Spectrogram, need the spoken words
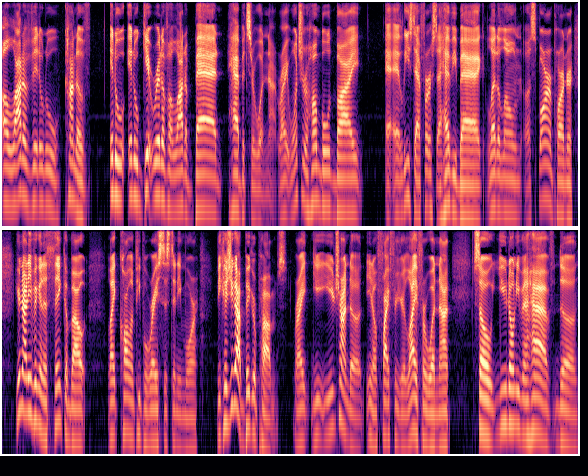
a lot of it will kind of it'll it'll get rid of a lot of bad habits or whatnot, right? Once you're humbled by at least at first a heavy bag, let alone a sparring partner, you're not even gonna think about like calling people racist anymore because you got bigger problems, right? You you're trying to you know fight for your life or whatnot, so you don't even have the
